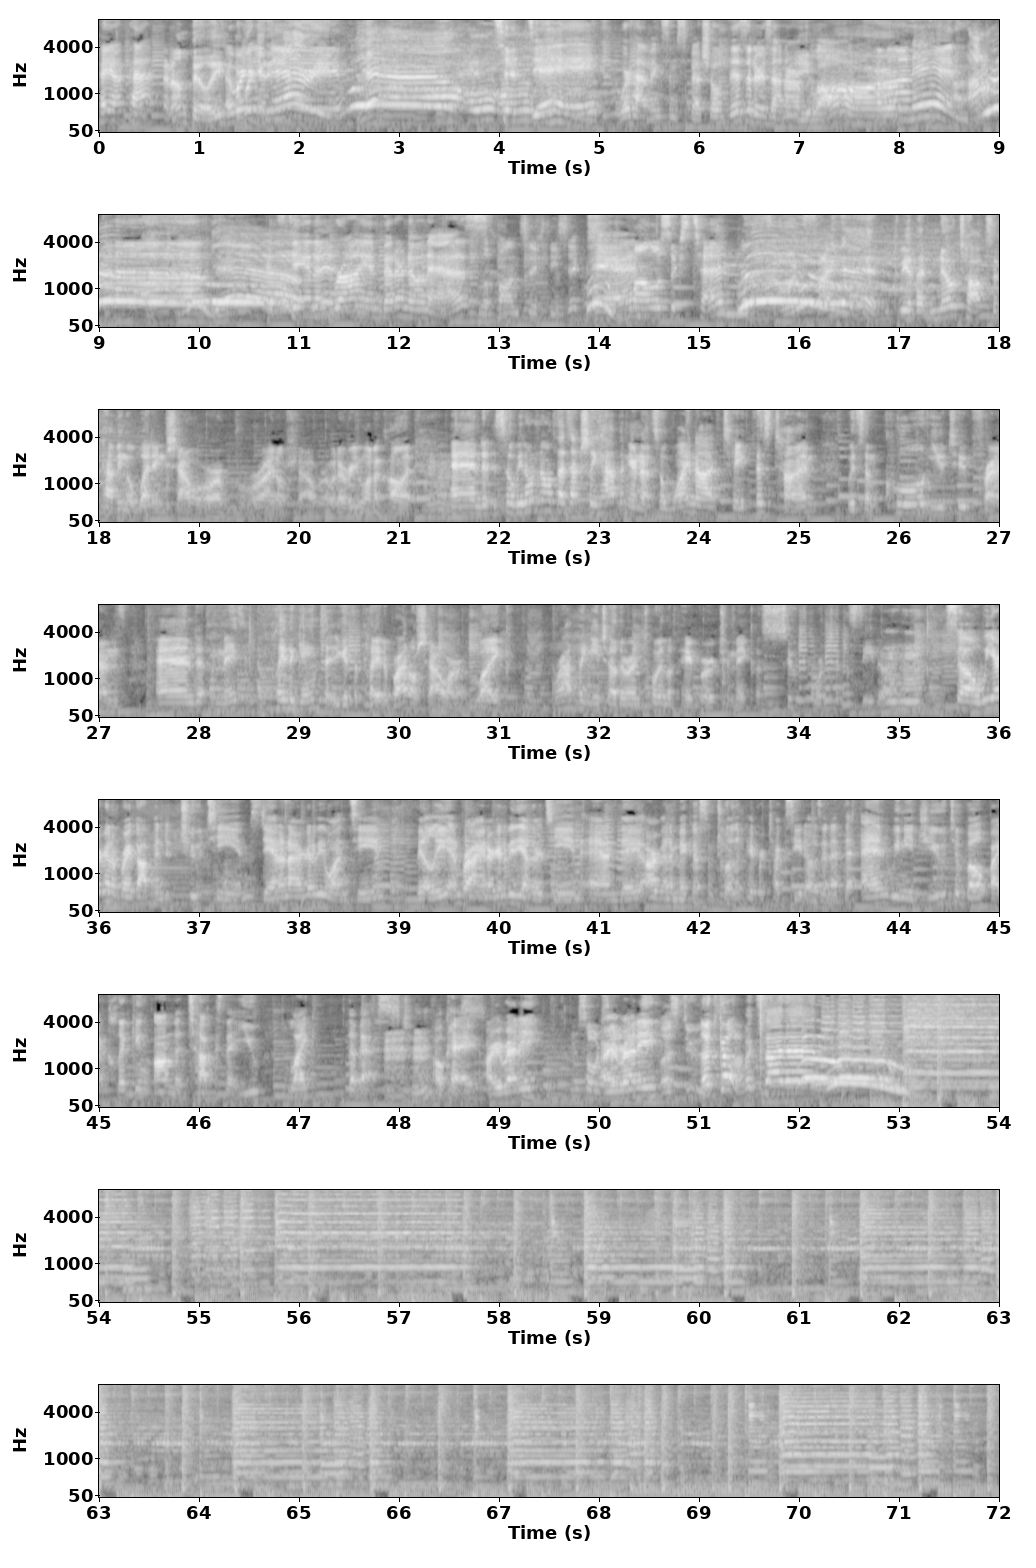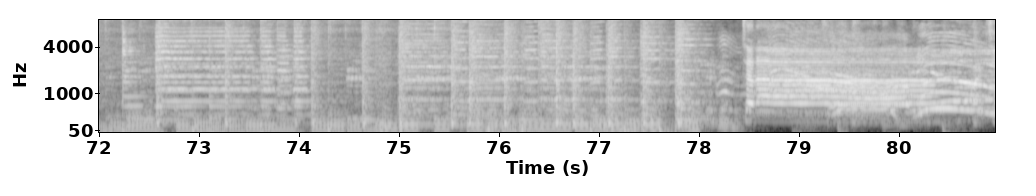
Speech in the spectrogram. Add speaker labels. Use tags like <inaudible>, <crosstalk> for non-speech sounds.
Speaker 1: Hey, I'm Pat.
Speaker 2: And I'm Billy.
Speaker 1: And we're, getting, married. Yeah! Today, we're having some special visitors on our
Speaker 2: We
Speaker 1: vlog.
Speaker 2: are.
Speaker 1: Come on in.
Speaker 2: Ah! Yeah!
Speaker 1: It's Dan and Brian, better known as.
Speaker 3: Lafond 66.
Speaker 1: And
Speaker 4: Mallow 610.
Speaker 2: So excited! We have had no talks of having a wedding shower or a bridal shower, or whatever you want to call it.
Speaker 1: Mm-hmm.
Speaker 2: And so we don't know if that's actually happening or not. So why not take this time with some cool YouTube friends and make play the games that you get to play at a bridal shower, like wrapping each other in toilet paper to make a suit or tuxedo.
Speaker 1: Mm-hmm. So we are gonna break off into two teams. Dan and I are gonna be one team. Billy and Brian are gonna be the other team, and they are gonna make us some toilet paper tuxedos. And at the end, we need you to vote by clicking on the tux that you like the best.
Speaker 2: Mhm.
Speaker 1: Okay, are you ready?
Speaker 4: I'm so excited.
Speaker 1: Are you ready?
Speaker 3: Let's do this.
Speaker 1: Let's go.
Speaker 2: I'm excited!
Speaker 1: Ta-da!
